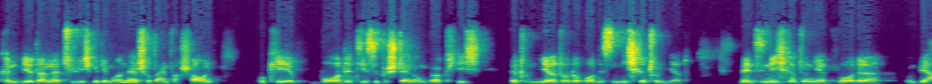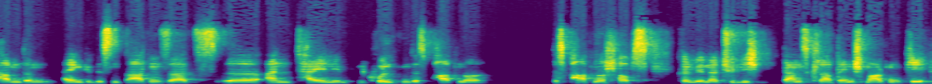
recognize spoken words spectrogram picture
Können wir dann natürlich mit dem Online-Shop einfach schauen, okay, wurde diese Bestellung wirklich retourniert oder wurde sie nicht retourniert? Wenn sie nicht retourniert wurde und wir haben dann einen gewissen Datensatz äh, an teilnehmenden Kunden des Partner des Partnershops, können wir natürlich ganz klar benchmarken, okay,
